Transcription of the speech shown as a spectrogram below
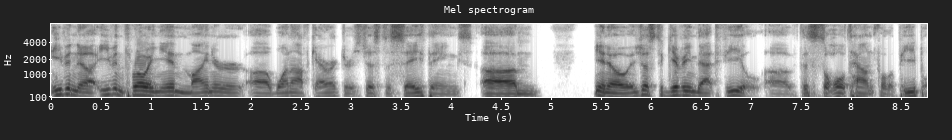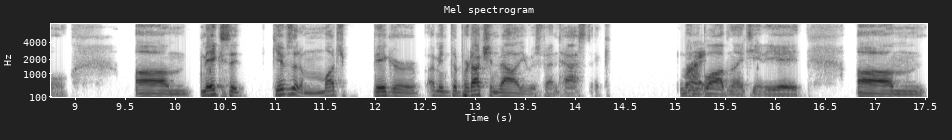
even uh, even throwing in minor uh, one-off characters just to say things. Um, you know, it's just to giving that feel of this is a whole town full of people. Um, makes it gives it a much bigger. I mean, the production value is fantastic. Right. Blob 1988. Um,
